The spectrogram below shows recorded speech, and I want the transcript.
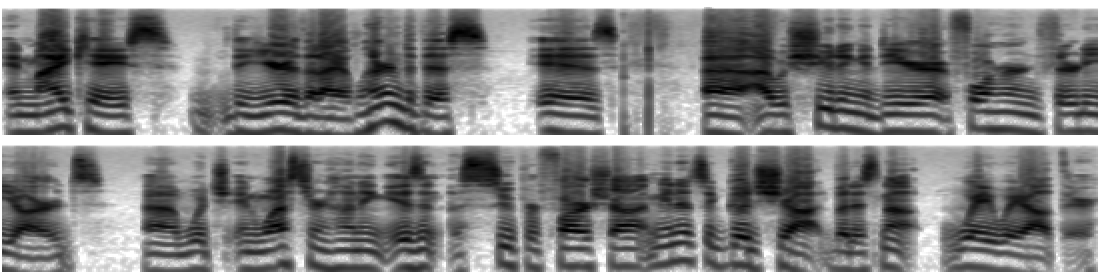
in my case, the year that I learned this is uh, I was shooting a deer at 430 yards uh, which in Western hunting isn't a super far shot. I mean, it's a good shot, but it's not way, way out there.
